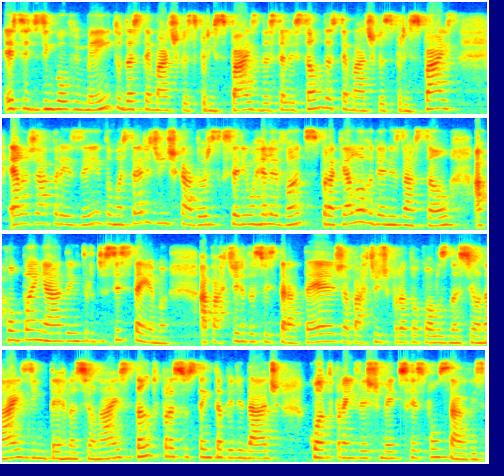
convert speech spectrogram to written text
esse desenvolvimento das temáticas principais, da seleção das temáticas principais, ela já apresenta uma série de indicadores que seriam relevantes para aquela organização acompanhar dentro dentro do sistema, a partir da sua estratégia, a partir de protocolos nacionais e internacionais, tanto para sustentabilidade quanto para investimentos responsáveis.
